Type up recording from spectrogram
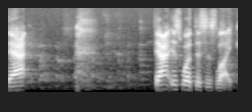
that, that is what this is like.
